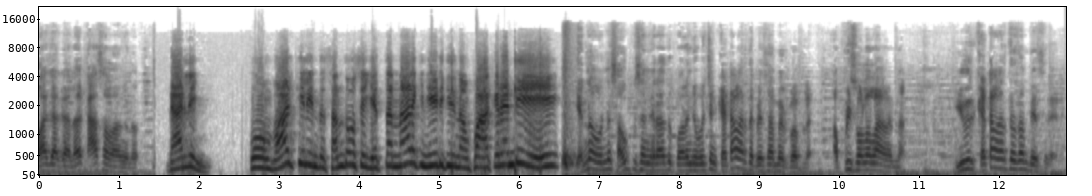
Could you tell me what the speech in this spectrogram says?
பாஜக காசை வாங்கணும். டார்லிங் உன் வாழ்க்கையில இந்த சந்தோஷம் எத்தனை நாளைக்கு நீடிக்குது நான் பாக்குறேன்டி என்ன ஒண்ணு? சவுக்கு சங்கராது குறைஞ்சபட்சம் கெட்ட வார்த்தை பேசாம இருப்பாப்ல. அப்படி சொல்லலாம் வேணா இவர் கெட்ட வார்த்தை தான் பேசுறாரு.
